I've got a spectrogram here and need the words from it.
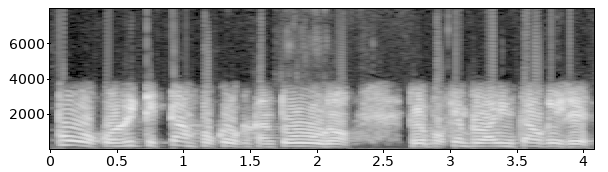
poco, Enrique Campos creo que cantó uno, pero por ejemplo hay un tango que dice,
